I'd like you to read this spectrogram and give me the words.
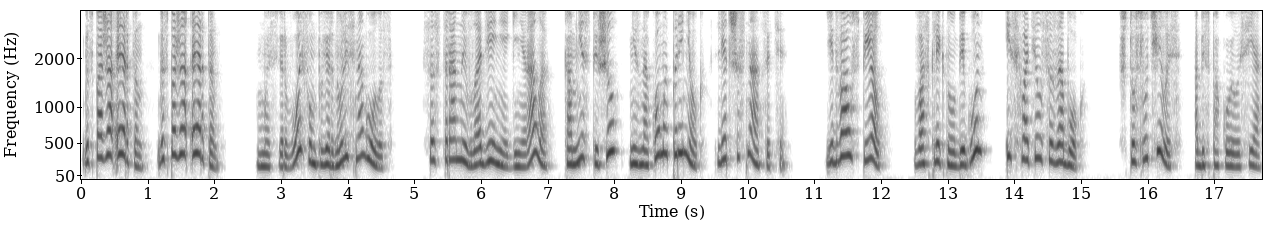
«Госпожа Эртон! Госпожа Эртон!» Мы с Вервольфом повернулись на голос. Со стороны владения генерала ко мне спешил незнакомый паренек лет шестнадцати. «Едва успел!» – воскликнул бегун и схватился за бок. «Что случилось?» – обеспокоилась я.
